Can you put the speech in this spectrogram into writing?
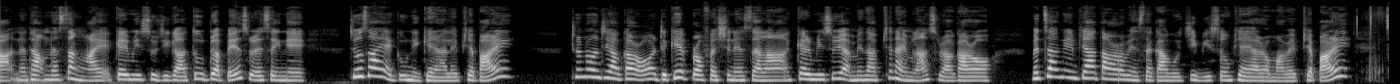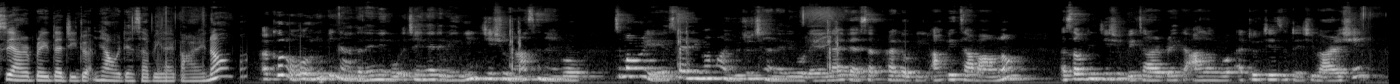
2025ရဲ့အကယ်ဒမီဆုကြီးကသူ့အတွက်ပဲဆိုတဲ့စိတ်နဲ့စူးစမ်းရကူနေခဲ့တာလည်းဖြစ်ပါတယ်။ထွန်းထွန်းတယောက်ကတော့တကယ် professional ဆန်လား academy ဆုရမင်းသားဖြစ်နိုင်မလားဆိုတာကတော့မကြခင်ပြသတော့မယ့်ဇာတ်ကားကိုကြည့်ပြီးဆုံးဖြတ်ရတော့မှာပဲဖြစ်ပါတယ်။ဆရာရပရိသတ်ကြီးတို့အမျှဝေတင်ဆက်ပေးလိုက်ပါတယ်နော်။အခုလိုလူပညာသတင်းတွေကိုအချိန်နဲ့တပြေးညီကြည့်ရှုနားဆင်နိုင်ဖို့ ကျမတို့ရဲ့ Sandy Mama YouTube channel လေးကိုလည်း like and subscribe လုပ်ပြီးအားပေးကြပါအောင်နော်။အဆုံးထိကြည့်ရှုပေးကြတဲ့ပရိသတ်အားလုံးကိုအထူးကျေးဇူးတင်ရှိပါရရှင်။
